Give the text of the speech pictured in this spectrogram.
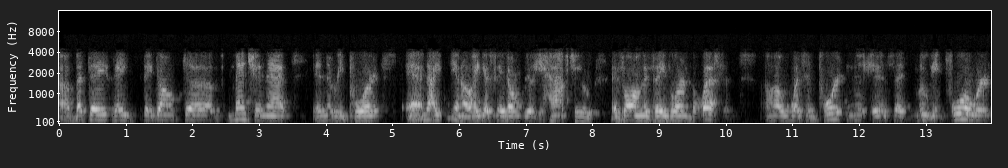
Uh, but they they they don't uh, mention that in the report, and I you know I guess they don't really have to as long as they've learned the lesson. Uh, what's important is that moving forward,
